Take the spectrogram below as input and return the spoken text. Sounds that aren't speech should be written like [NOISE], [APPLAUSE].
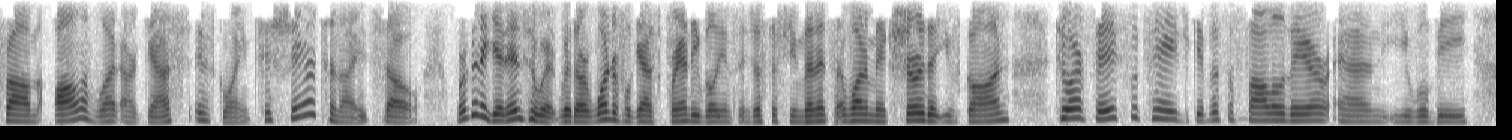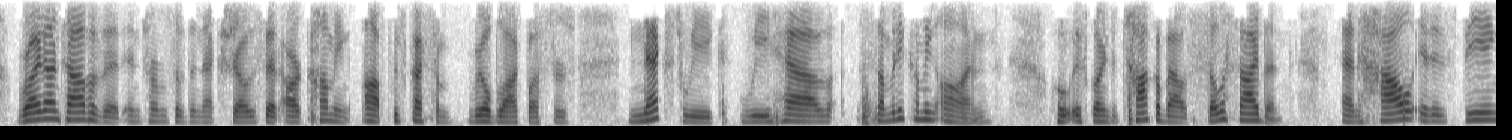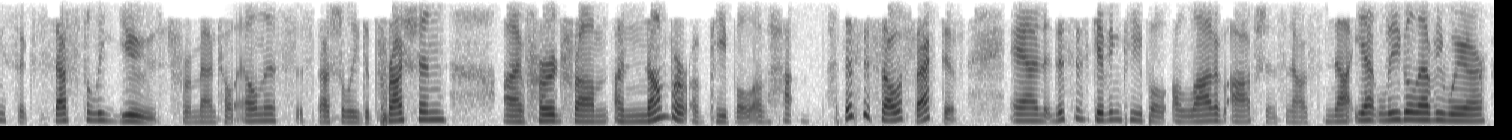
from all of what our guest is going to share tonight. So we're going to get into it with our wonderful guest, Brandy Williams, in just a few minutes. I want to make sure that you've gone to our Facebook page. Give us a follow there, and you will be right on top of it in terms of the next shows that are coming up. We've got some real blockbusters. Next week, we have somebody coming on who is going to talk about psilocybin and how it is being successfully used for mental illness, especially depression. I've heard from a number of people of how this is so effective. And this is giving people a lot of options. Now, it's not yet legal everywhere,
